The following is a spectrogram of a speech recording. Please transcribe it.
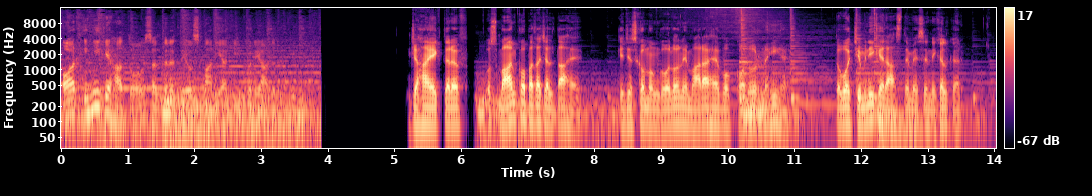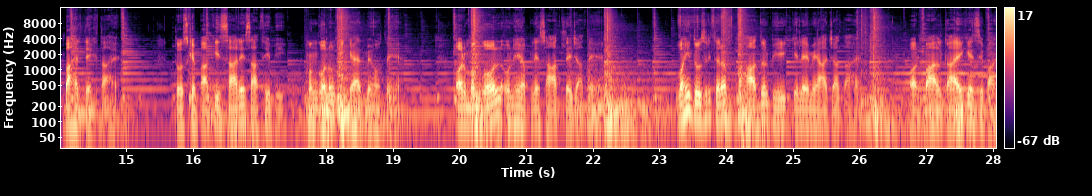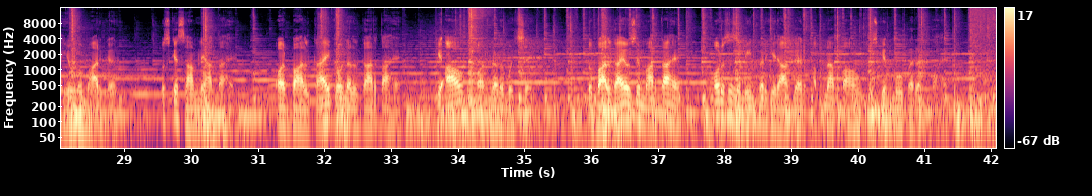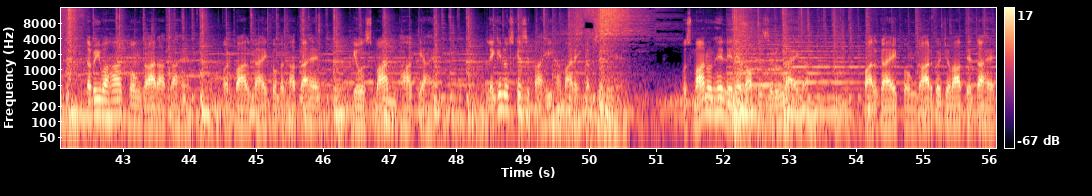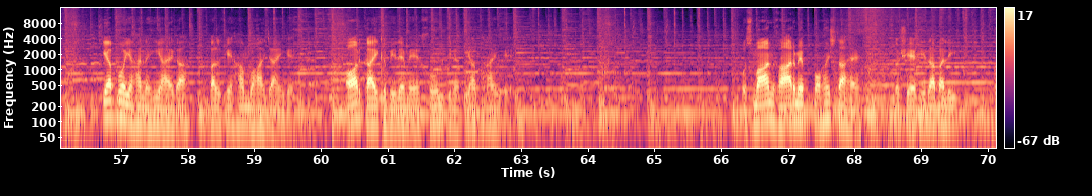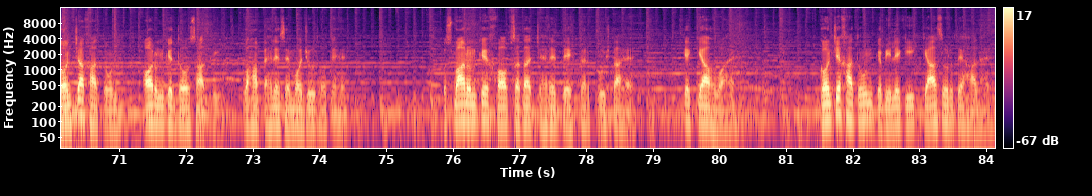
और इन्हीं के हाथों सल्तनत उस्मानिया की बुनियाद रखी। जहाँ एक तरफ़ उस्मान को पता चलता है कि जिसको मंगोलों ने मारा है वो कोनूर नहीं है तो वो चिमनी के रास्ते में से निकलकर बाहर देखता है। तो उसके बाकी सारे साथी भी मंगोलों की कैद में होते हैं और मंगोल उन्हें अपने साथ ले जाते हैं। वहीं दूसरी तरफ़ बहादुर भी किले में आ जाता है और बालगाय के सिपाहियों को मारकर उसके सामने आता है और बालगाय को ललकारता है कि आओ और लड़ो मुझसे। तो बालगाय उसे मारता है और उसे ज़मीन पर गिराकर अपना पाँव उसके मुँह पर रखता है। तभी वहाँ कोंगार आता है और बालगाय को बताता है कि उस्मान भाग गया है, लेकिन उसके सिपाही हमारे कब्जे में हैं। उस्मान उन्हें लेने वापस ज़रूर आएगा। बालगाय कोंगार को जवाब देता है कि अब वो यहाँ नहीं आएगा, बल्कि हम वहाँ जाएँगे और काई कबीले में खून की नदियाँ बहाएँगे। उस्मान गार में पहुँचता है तो शेख हिदाब अली गोंचा खातून और उनके दो साथी वहाँ पहले से मौजूद होते हैं। उस्मान उनके खौफजदा चेहरे देखकर पूछता है कि क्या हुआ है? गोंचे खातून कबीले की क्या सूरत हाल है?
